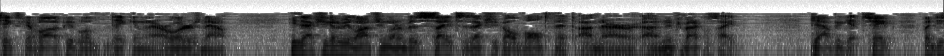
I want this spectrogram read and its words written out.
takes care of a lot of people taking our orders now. He's actually going to be launching one of his sites. is actually called VoltFit on our uh, NutriMedical site to help you get shape. But you,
